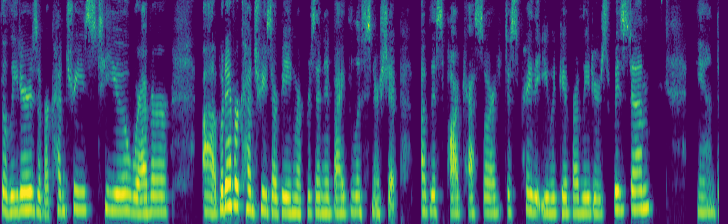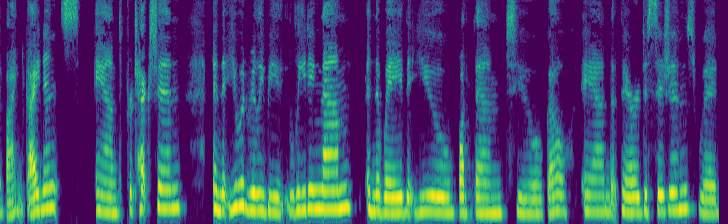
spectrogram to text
the leaders of our countries to you, wherever, uh, whatever countries are being represented by the listenership of this podcast, Lord. Just pray that you would give our leaders wisdom and divine guidance and protection, and that you would really be leading them in the way that you want them to go, and that their decisions would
